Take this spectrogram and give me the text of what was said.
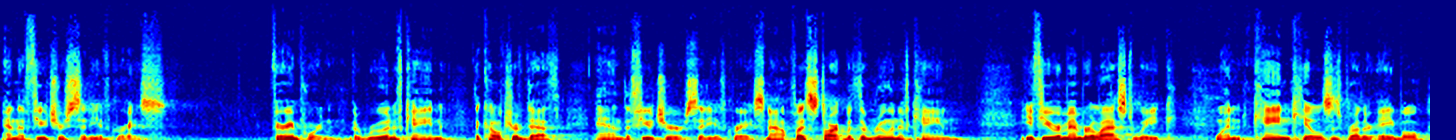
and the future city of grace. Very important. The ruin of Cain, the culture of death, and the future city of grace. Now, let's start with the ruin of Cain. If you remember last week, when Cain kills his brother Abel,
